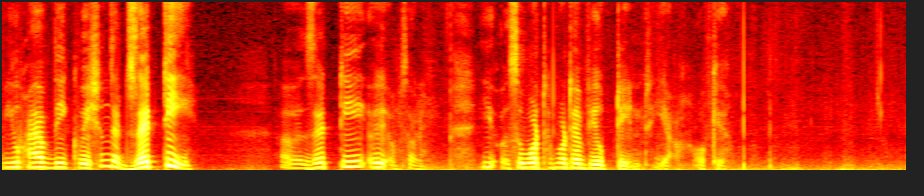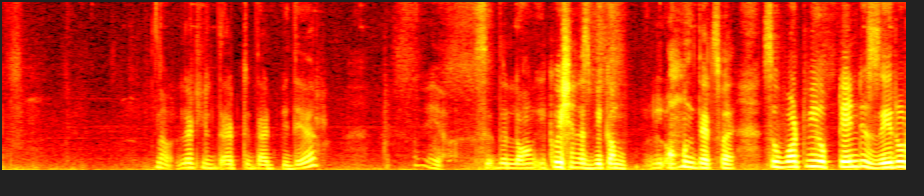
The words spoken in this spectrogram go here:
you have the equation that z t uh, sorry. You, so, what what have you obtained? Yeah, okay. No, let that that be there. Yeah, so the long equation has become long. That's why. So, what we obtained is 0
